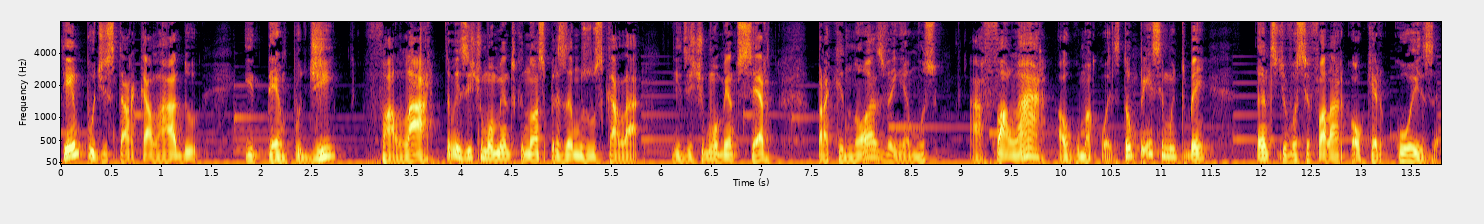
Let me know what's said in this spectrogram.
tempo de estar calado e tempo de falar. Então existe um momento que nós precisamos nos calar, existe um momento certo para que nós venhamos a falar alguma coisa. Então pense muito bem antes de você falar qualquer coisa,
